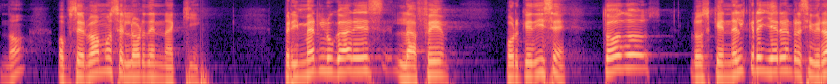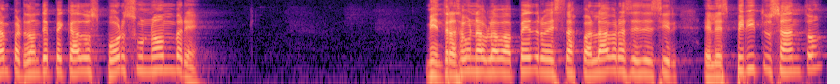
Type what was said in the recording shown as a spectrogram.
¿no? Observamos el orden aquí. Primer lugar es la fe, porque dice, todos los que en él creyeren recibirán perdón de pecados por su nombre. Mientras aún hablaba Pedro estas palabras, es decir, el Espíritu Santo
